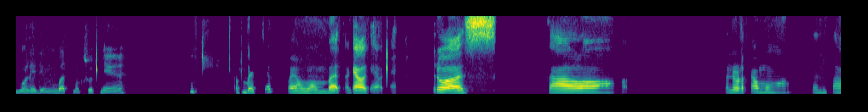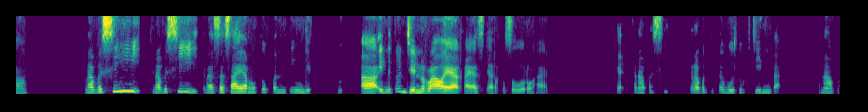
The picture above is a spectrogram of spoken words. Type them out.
boleh diembat maksudnya. Membat siapa yang membat? Oke, oke, oke. Terus kalau menurut kamu tentang kenapa sih kenapa sih rasa sayang tuh penting gitu Ah, ini tuh general ya kayak secara keseluruhan kayak kenapa sih kenapa kita butuh cinta kenapa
